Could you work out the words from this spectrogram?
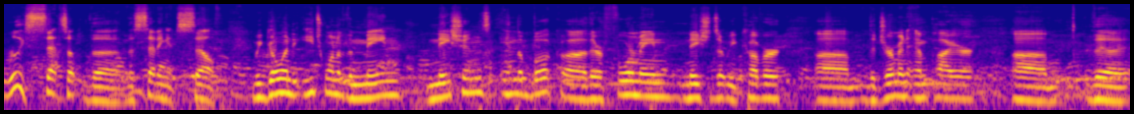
really sets up the, the setting itself. We go into each one of the main nations in the book. Uh, there are four main nations that we cover um, the German Empire, um, the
